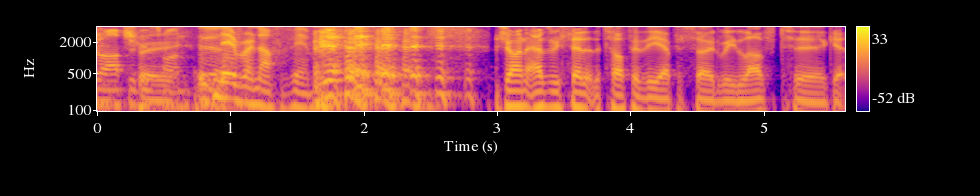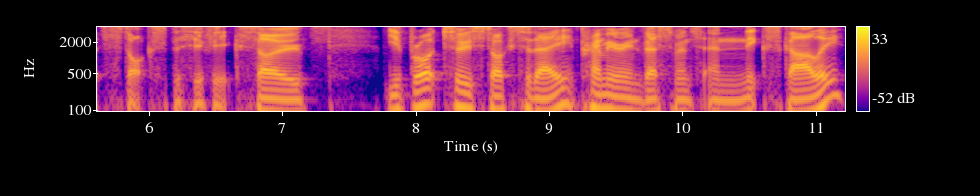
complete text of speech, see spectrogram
to after this one. There's Yeah. never enough of him. John, as we said at the top of the episode, we love to get stock specific. So you've brought two stocks today Premier Investments and Nick Scali,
